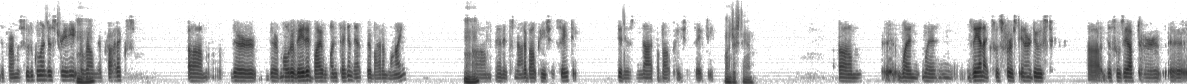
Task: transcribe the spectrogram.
the pharmaceutical industry mm-hmm. around their products, um, they're they're motivated by one thing, and that's their bottom line. Mm-hmm. Um, and it's not about patient safety. It is not about patient safety. Understand. Um, when when Xanax was first introduced, uh, this was after uh,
